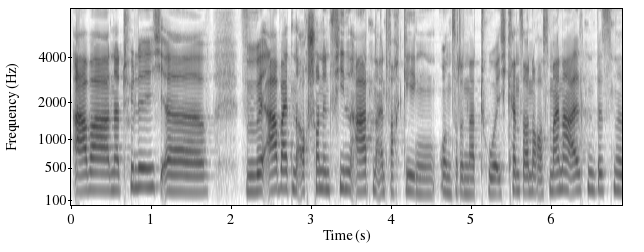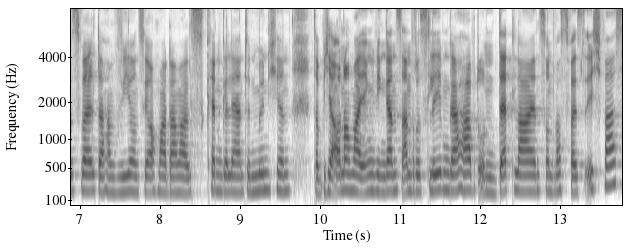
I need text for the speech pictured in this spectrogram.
Aber natürlich, äh, wir arbeiten auch schon in vielen Arten einfach gegen unsere Natur. Ich kenne es auch noch aus meiner alten Businesswelt. Da haben wir uns ja auch mal damals kennengelernt in München. Da habe ich ja auch noch mal irgendwie ein ganz anderes Leben gehabt und Deadlines und was weiß ich was.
